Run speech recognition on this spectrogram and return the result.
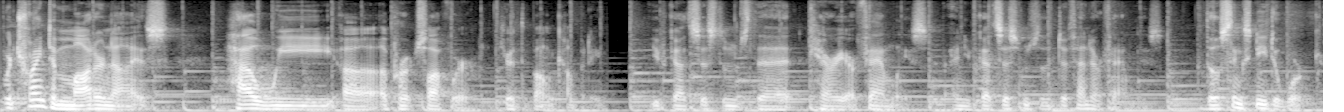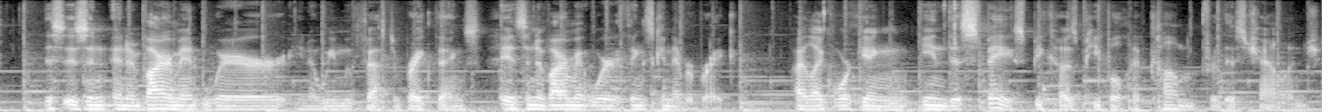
We're trying to modernize how we uh, approach software here at the Boeing Company. You've got systems that carry our families, and you've got systems that defend our families. Those things need to work. This isn't an environment where you know we move fast and break things. It's an environment where things can never break. I like working in this space because people have come for this challenge.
